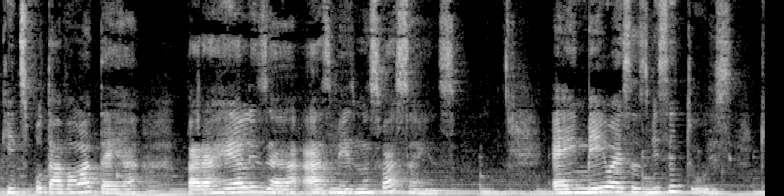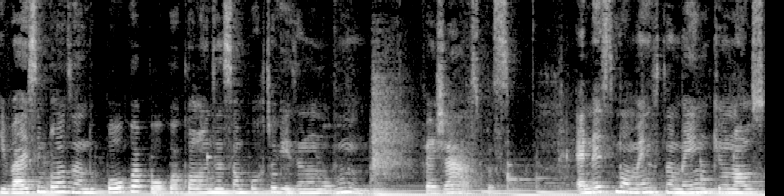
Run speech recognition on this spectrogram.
que disputavam a terra para realizar as mesmas façanhas. É em meio a essas vicissitudes que vai se implantando pouco a pouco a colonização portuguesa no Novo Mundo. Fecha aspas. É nesse momento também que o nosso,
